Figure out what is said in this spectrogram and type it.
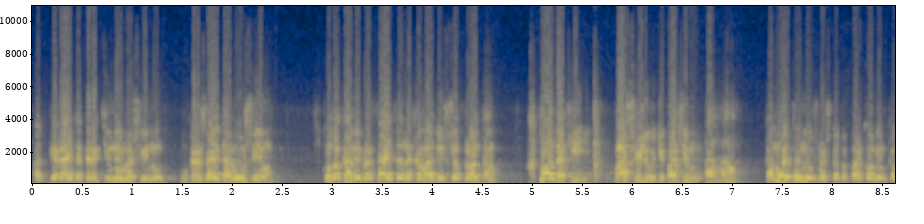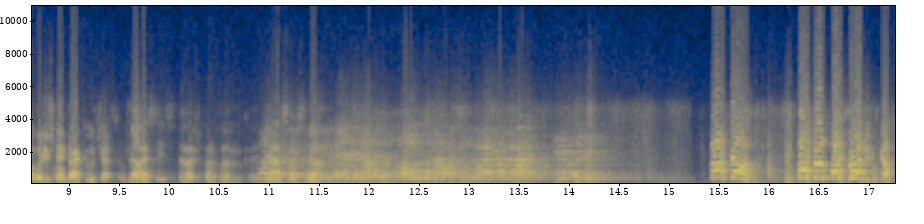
Отбирают оперативную машину, угрожают оружием, с кулаками бросаются на командующего фронтом. Кто такие? Ваши люди. Почему? Ага. Кому это нужно, чтобы Пархоменко в уличной драке участвовал? Здравствуйте, товарищ Пархоменко. Я, собственно... Вот он! Вот он, Пархоменко!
